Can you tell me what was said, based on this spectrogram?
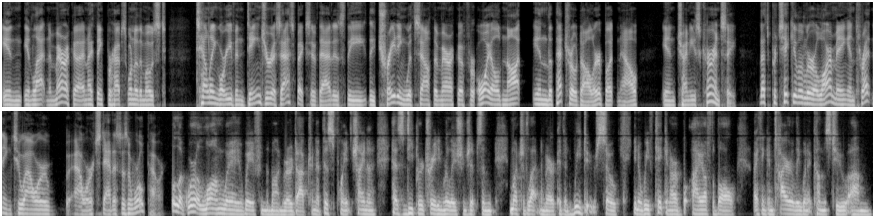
in in Latin America, and I think perhaps one of the most telling or even dangerous aspects of that is the the trading with South America for oil, not in the petrodollar, but now in Chinese currency. That's particularly alarming and threatening to our our status as a world power. Well, look, we're a long way away from the Monroe Doctrine. At this point, China has deeper trading relationships in much of Latin America than we do. So, you know, we've taken our eye off the ball, I think, entirely when it comes to, um,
